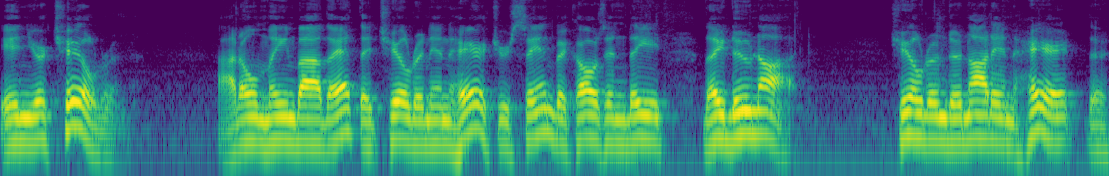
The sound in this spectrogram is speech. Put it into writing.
in your children. I don't mean by that that children inherit your sin, because indeed they do not. Children do not inherit the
